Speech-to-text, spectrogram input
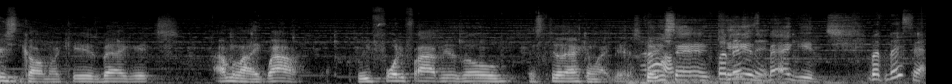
used to call my kids baggage. I'm like, wow, we 45 years old and still acting like this. So you're oh, saying But kids listen- baggage? But listen,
